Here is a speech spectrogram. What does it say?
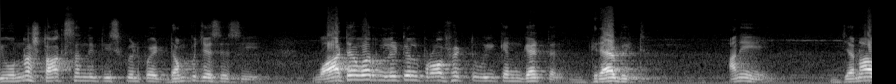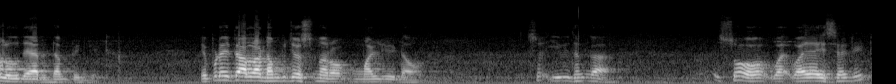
ఈ ఉన్న స్టాక్స్ అన్ని తీసుకువెళ్ళిపోయి డంప్ చేసేసి whatever little profit we can get grab it అని జనాలు దే ఆర్ డంపింగ్ ఇట్ ఎప్పుడైతే అలా డంప్ చేస్తున్నారో మళ్ళీ డౌన్ సో ఈ విధంగా. So why I said it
